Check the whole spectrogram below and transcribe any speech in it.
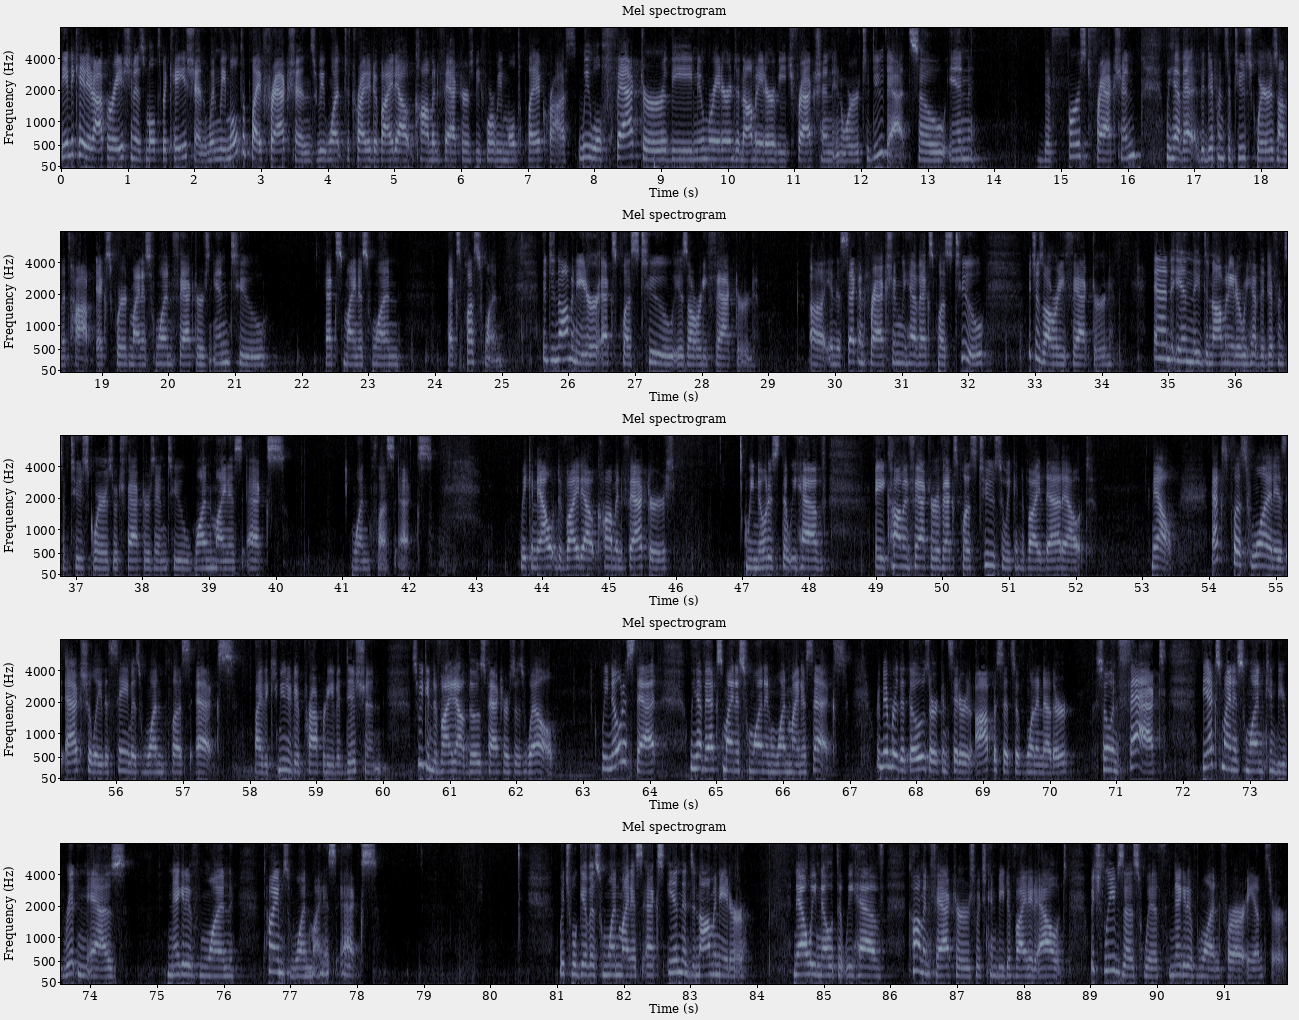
The indicated operation is multiplication. When we multiply fractions, we want to try to divide out common factors before we multiply across. We will factor the numerator and denominator of each fraction in order to do that. So in the first fraction, we have the difference of two squares on the top. x squared minus 1 factors into x minus 1, x plus 1. The denominator, x plus 2, is already factored. Uh, in the second fraction, we have x plus 2, which is already factored. And in the denominator, we have the difference of two squares, which factors into 1 minus x, 1 plus x. We can now divide out common factors. We notice that we have a common factor of x plus 2, so we can divide that out. Now, x plus 1 is actually the same as 1 plus x by the commutative property of addition. So we can divide out those factors as well. We notice that we have x minus 1 and 1 minus x. Remember that those are considered opposites of one another. So in fact, the x minus 1 can be written as negative 1 times 1 minus x, which will give us 1 minus x in the denominator now we note that we have common factors which can be divided out, which leaves us with negative 1 for our answer.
